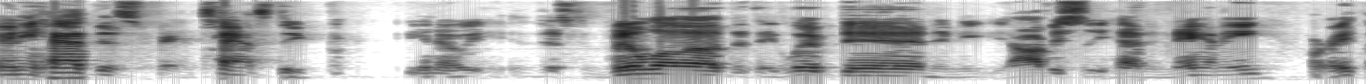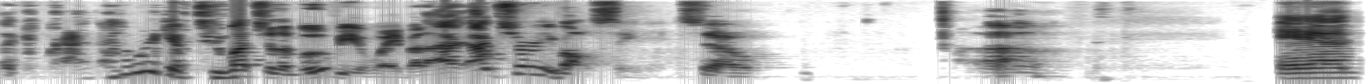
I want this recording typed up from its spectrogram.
And he had this fantastic, you know, this villa that they lived in, and he obviously had a nanny, right? Like, I don't want to give too much of the movie away, but I, am sure you've all seen it. So, um, and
